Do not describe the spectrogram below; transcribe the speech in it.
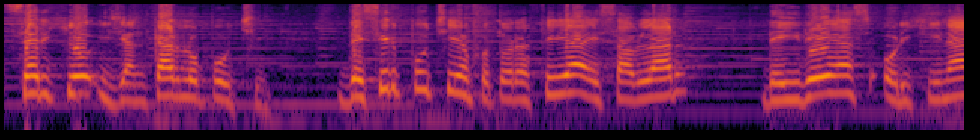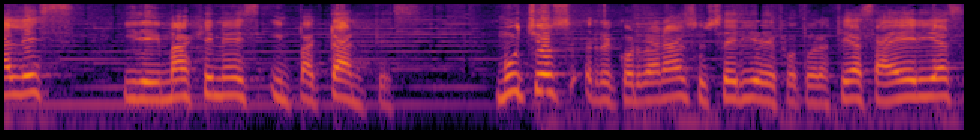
Sergio y Giancarlo Pucci. Decir Pucci en fotografía es hablar de ideas originales y de imágenes impactantes. Muchos recordarán su serie de fotografías aéreas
